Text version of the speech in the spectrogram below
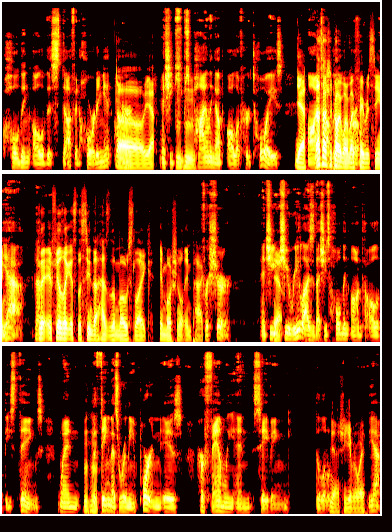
holding all of this stuff and hoarding it on her, Oh yeah, and she keeps mhm. piling up all of her toys yeah. That's actually probably the one of my favorite scenes. Yeah, that, It feels like it's the scene that has the most like emotional impact. for sure and she Yeah. she realizes that she's holding on to all of these things when the Mhm. thing that's really important is her family and saving the little Yeah, she gave it away. Yeah.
